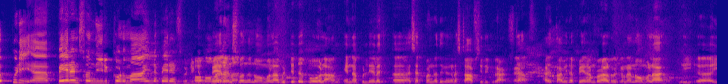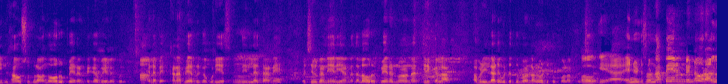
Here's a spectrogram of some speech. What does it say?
எப்படி பேரண்ட்ஸ் வந்து இருக்கணுமா? இல்ல பேரண்ட்ஸ் விட்டுட்டு போகலாமா? பேரண்ட்ஸ் வந்து நார்மலா விட்டுட்டு போகலாம். என்ன பிள்ளைகளை செட் பண்றதுக்கு எங்கட ஸ்டாஃப்ஸ் இருக்கிறாங்க. அது தவிர பேரண்ட் ஆள் இருக்குன்னா நார்மலா இன் ஹவுஸுக்குள்ள வந்து ஒரு பேரண்ட்டுக்கு அவைலபிள். என்ன பேர் கன பேர் இருக்கக்கூடிய இல்லை தானே? இப்போ சில்ட்ரன் ஏரியான்றதால ஒரு பேரண்ட் வேணா இருக்கலாம். அப்படி இல்லாட்டி விட்டுட்டு போனாலும் விட்டுட்டு போகலாம். ஓகே என்னன்னு சொன்னா பேரண்ட் ஒரு ஆள்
